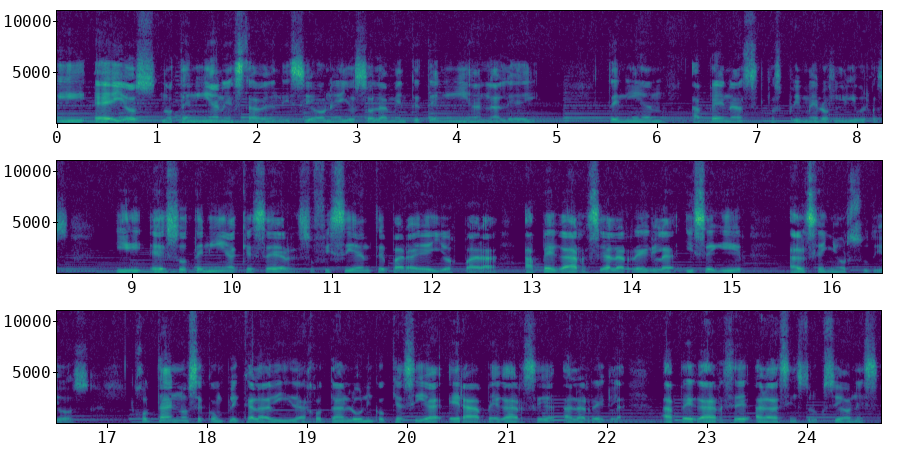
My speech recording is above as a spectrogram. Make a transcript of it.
Y ellos no tenían esta bendición, ellos solamente tenían la ley, tenían apenas los primeros libros y eso tenía que ser suficiente para ellos para apegarse a la regla y seguir al Señor su Dios. Jotán no se complica la vida, Jotán lo único que hacía era apegarse a la regla, apegarse a las instrucciones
